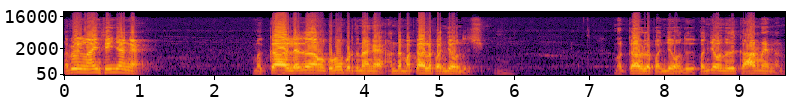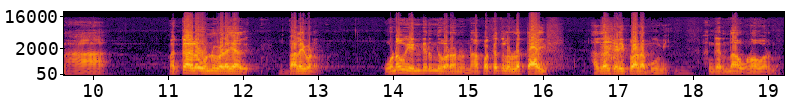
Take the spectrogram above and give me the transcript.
நபிகள் நாயம் செஞ்சாங்க. மக்காவில் தான் அவங்க குடும்பப்படுத்தினாங்க. அந்த மக்காவில் பஞ்சம் வந்துருச்சு. மக்காவில் பஞ்சம் வந்தது. பஞ்சம் வந்தது காரணம் என்னென்னா மக்காவில் ஒன்றும் விளையாது. பலைவனம். உணவு எங்கேருந்து வரணும்னா பக்கத்தில் உள்ள தாயிஃப். அதுதான் செழிப்பான பூமி. அங்கேருந்து தான் உணவு வரணும்.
